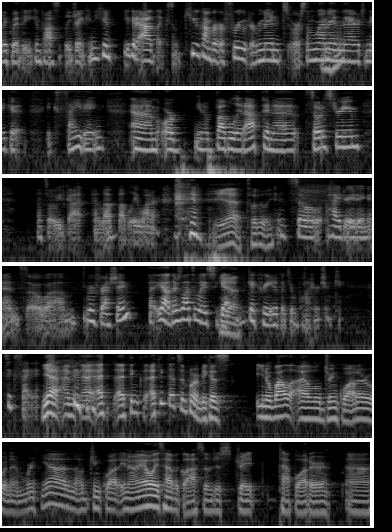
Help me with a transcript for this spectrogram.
liquid that you can possibly drink. And you can you could add like some cucumber or fruit or mint or some lemon Mm-hmm. there to make it exciting um, or you know bubble it up in a SodaStream. That's what we've got. I love bubbly water. Yeah, totally. it's so hydrating and so um, refreshing. But yeah there's lots of ways to get Yeah. get creative with your water drinking. It's exciting. Yeah, I mean, I, I I think I think that's important because you know while I will drink water when I'm working out and I'll drink water, you know, I always have a glass of just straight tap water uh,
